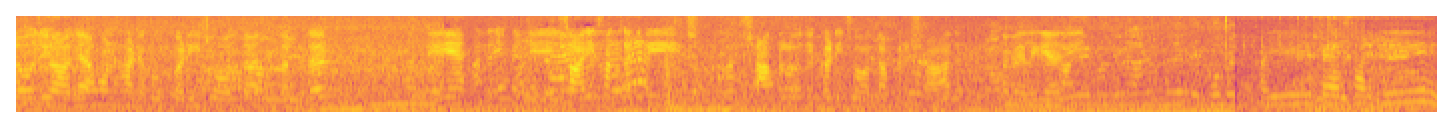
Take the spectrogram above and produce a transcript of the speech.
ਲੋ ਜੀ ਆ ਗਿਆ ਹੁਣ ਸਾਡੇ ਕੋਲ ਕੜੀ ਚੌਲ ਦਾ ਲੰਗਰ। ਤੇ ਤੇ ਸਾਰੀ ਸੰਗਤ ਵੀ ਛਕ ਲੋ ਜੀ ਕੜੀ ਚੌਲ ਦਾ ਪ੍ਰਸ਼ਾਦ। ਮਿਲ ਗਿਆ ਜੀ। ਹਾਏ ਪੈਰ ਸੜ ਗਏ।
